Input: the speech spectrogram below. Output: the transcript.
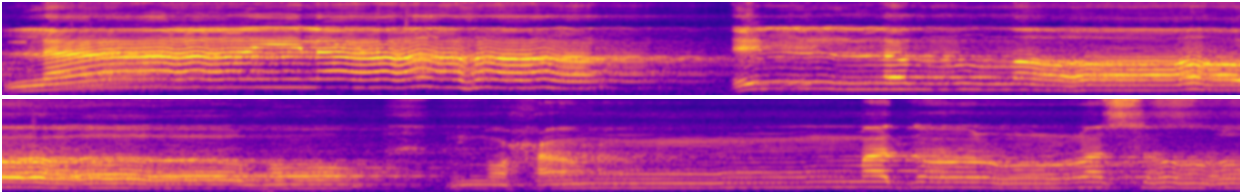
লা ইলাহা ইল্লাল্লাহ illallah illallah muhammadur rasulullah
